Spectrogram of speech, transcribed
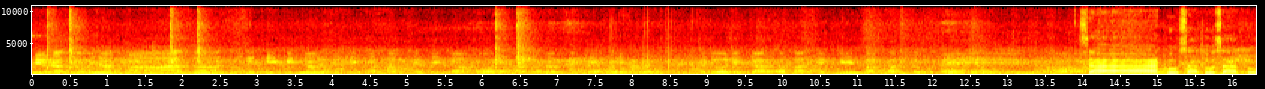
สิระโสยะถาสาธุสิทธิกิจจังสิทธิกรรมังสิทธิกาโพนิสังกังสิทธิเวโท พโยนิ จจังปปะสิทธิพระวันตุเตสาธุ สาธุ สาธุ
